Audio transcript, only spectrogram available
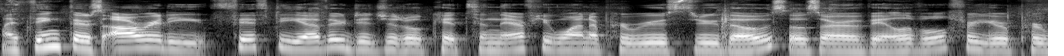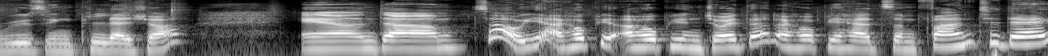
I think there's already 50 other digital kits in there if you want to peruse through those. Those are available for your perusing pleasure. And um, so, yeah, I hope you I hope you enjoyed that. I hope you had some fun today.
